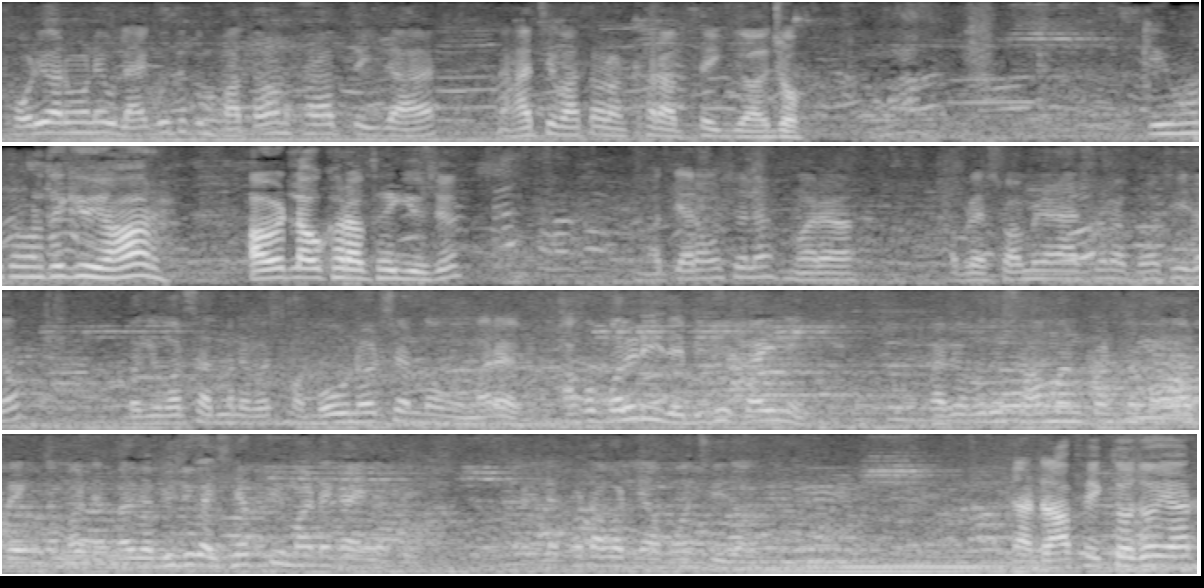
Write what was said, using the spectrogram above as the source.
થોડી વાર મને એવું લાગ્યું હતું કે વાતાવરણ ખરાબ થઈ જાય ને સાચી વાતાવરણ ખરાબ થઈ ગયું જો કેવું વાતાવરણ થઈ ગયું યાર? આવ એટલા ખરાબ થઈ ગયું છે. અત્યારે હું છે ને મારા આપણે સ્વામિનારાયણ આશ્રમે પહોંચી જાઉં. બાકી વરસાદ મને બસમાં બહુ નડશે ને તો હું મારે આખો પલડી જાય, બીજું કંઈ નહીં. કારણ કે બધું સામાન પણ છે પાવર બેંકના માટે બીજું કાંઈ સેફટી માટે કાંઈ નથી. એટલે ફટાફટ ત્યાં પહોંચી જાઉં. ત્યાં ટ્રાફિક તો જો યાર,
